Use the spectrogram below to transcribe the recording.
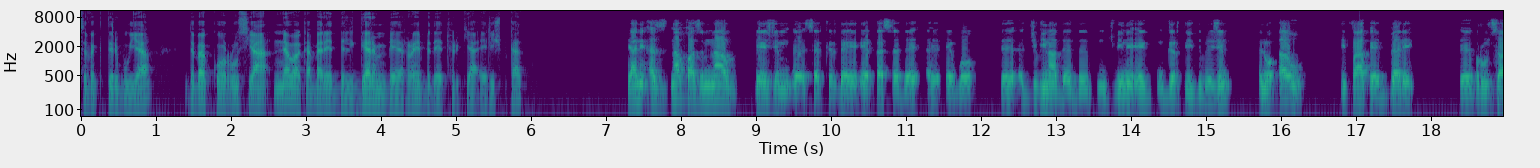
سڤکتر بووە دەبە کۆ رووسیا نەوەکە بەرێ دلگەرم بێ ڕێ بدێ تورکیا ئێریش بکات ینی ئەز ناخوازم ناڵ بێژم سەرکردەیە ئێ قەسەدە ئێ بۆ جوینا جوینێ گرتی دبێژن ئەو دیفاقێ بەرێک بروسا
